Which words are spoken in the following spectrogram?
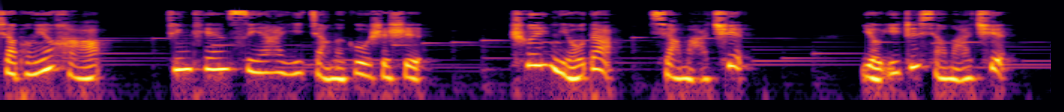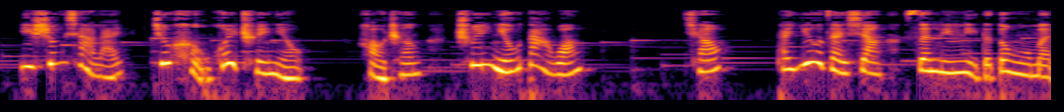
小朋友好，今天四姨阿姨讲的故事是《吹牛的小麻雀》。有一只小麻雀，一生下来就很会吹牛，号称吹牛大王。瞧，它又在向森林里的动物们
